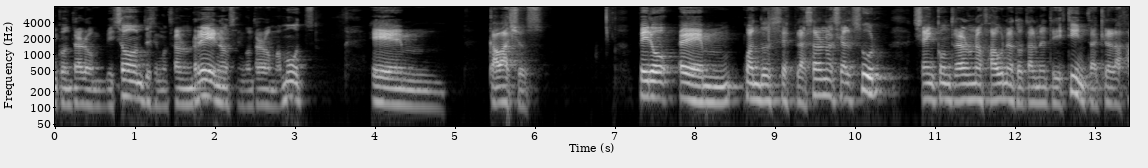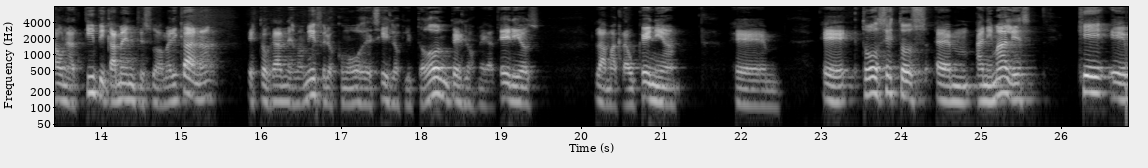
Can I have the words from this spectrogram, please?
encontraron bisontes, encontraron renos, encontraron mamuts, em, caballos, pero em, cuando se desplazaron hacia el sur, ya encontraron una fauna totalmente distinta, que era la fauna típicamente sudamericana, estos grandes mamíferos, como vos decís, los cliptodontes, los megaterios, la macrauquenia, em, eh, todos estos animales que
